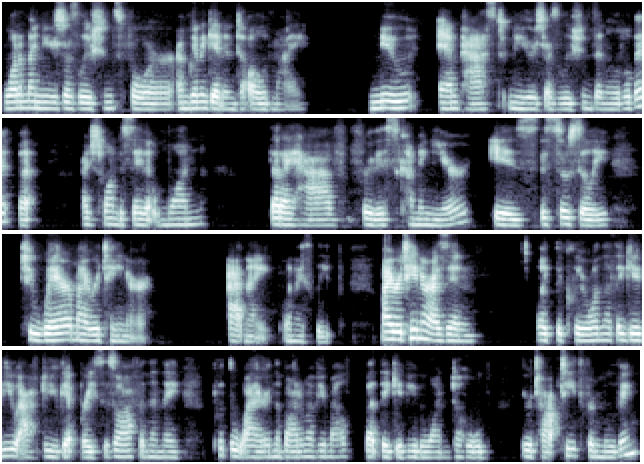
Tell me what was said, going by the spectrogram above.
one of my New Year's resolutions for, I'm going to get into all of my new and past New Year's resolutions in a little bit, but I just wanted to say that one that I have for this coming year is is so silly to wear my retainer at night when I sleep. My retainer as in like the clear one that they give you after you get braces off and then they put the wire in the bottom of your mouth, but they give you the one to hold your top teeth from moving.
